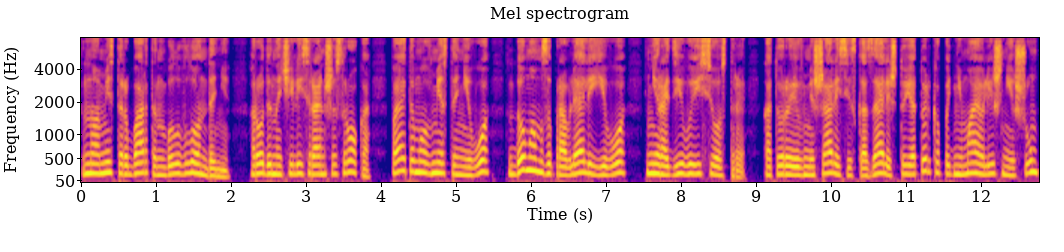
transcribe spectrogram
но мистер Бартон был в Лондоне, роды начались раньше срока, поэтому вместо него домом заправляли его нерадивые сестры, которые вмешались и сказали, что я только поднимаю лишний шум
